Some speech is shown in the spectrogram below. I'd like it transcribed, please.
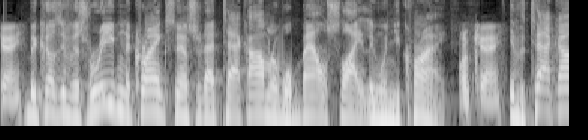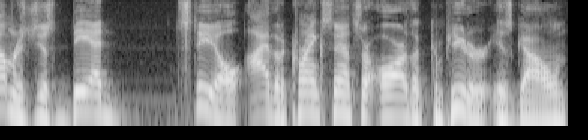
Okay. Because if it's reading the crank sensor, that tachometer will bounce slightly when you crank. Okay. If the tachometer is just dead still, either the crank sensor or the computer is gone,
